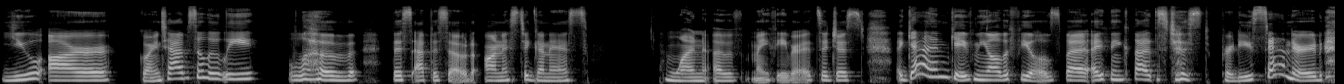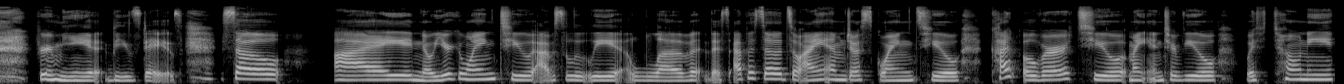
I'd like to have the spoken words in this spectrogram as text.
you are going to absolutely love this episode, honest to goodness one of my favorites. It just, again, gave me all the feels, but I think that's just pretty standard for me these days. So, I know you're going to absolutely love this episode. So I am just going to cut over to my interview with Toni.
